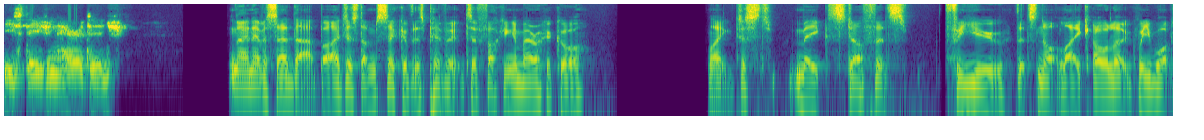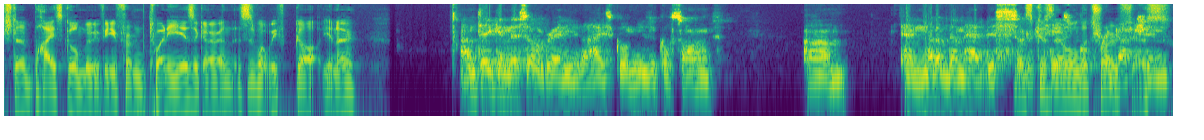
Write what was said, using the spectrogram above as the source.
East Asian heritage. No, I never said that, but I just I'm sick of this pivot to fucking America core. Like, just make stuff that's for you. That's not like, oh look, we watched a high school movie from 20 years ago, and this is what we've got. You know? I'm taking this over any of the High School Musical songs, um, and none of them had this sort That's of 'cause they're all atrocious. production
